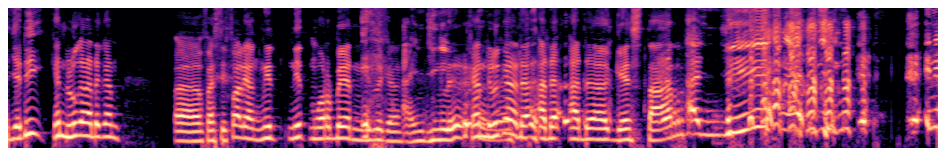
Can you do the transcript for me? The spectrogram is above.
jadi kan dulu kan ada kan eh, festival yang need need more band gitu kan. Anjing lu. Kan dulu kan ada ada ada guest star. anjing, anjing. Ini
